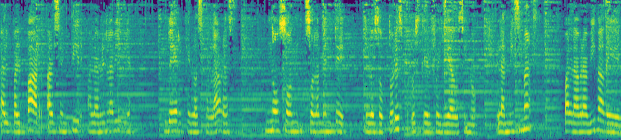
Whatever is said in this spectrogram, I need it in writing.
al, palpar, al sentir, al abrir la Biblia, ver que las palabras no son solamente de los autores por los que Él fue guiado, sino la misma palabra viva de Él,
